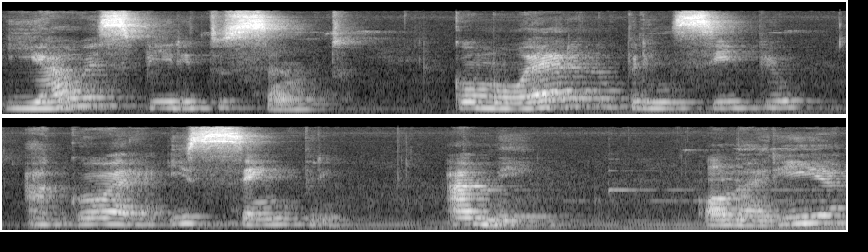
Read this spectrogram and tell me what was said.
e ao Espírito Santo, como era no princípio, agora e sempre. Amém. Ó Maria,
